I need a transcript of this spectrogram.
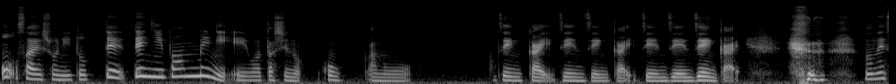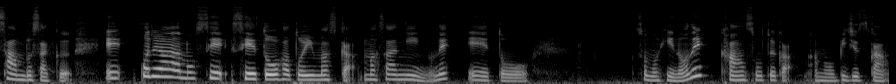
を最初にとってで2番目に、えー私の今あの前回前々回前々前回 のね3部作。えこれはあの正統派といいますか、まあ、3人のねえっ、とその日のね感想というかあの美術館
